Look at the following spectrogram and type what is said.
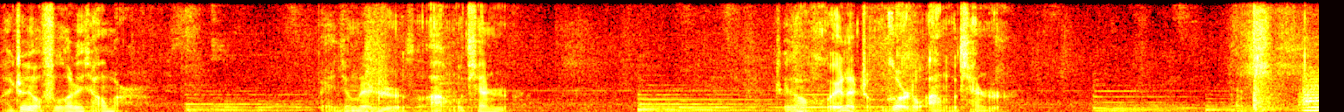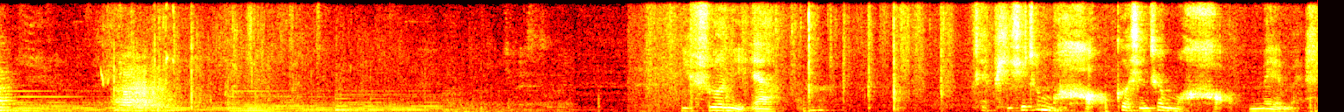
我还真有复合这想法。北京这日子暗无天日，这趟回来整个都暗无天日。你说你，这脾气这么好，个性这么好，妹妹，许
